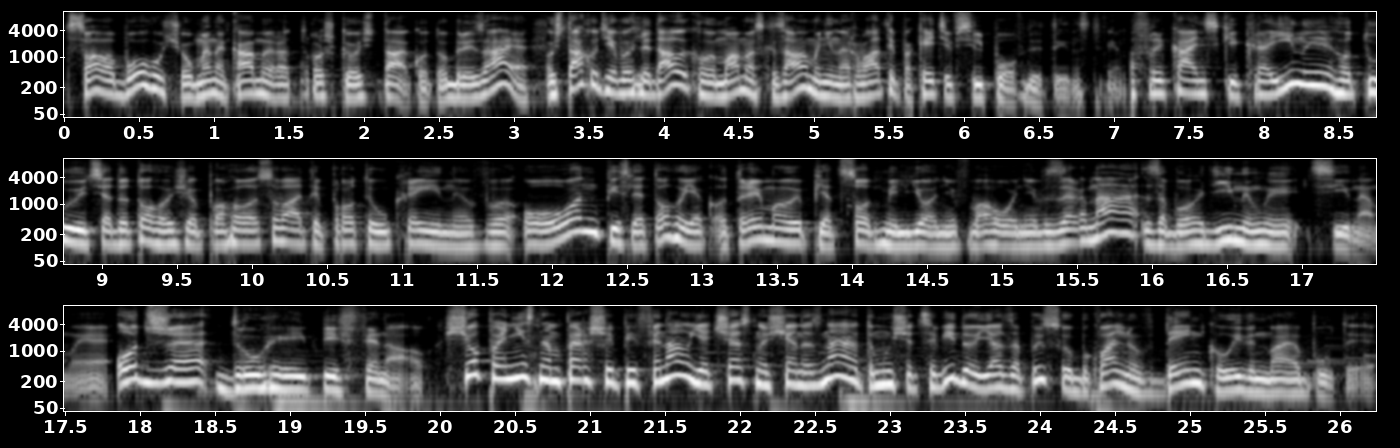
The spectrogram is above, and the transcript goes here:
слава Богу, що у мене камера трошки ось так от обрізає. Ось так от я виглядала, коли мама сказала мені нарвати пакетів сільпо в дитинстві. Африканські країни готуються до того, щоб проголосувати проти України в ООН після того, як отримали 500 мільйонів вагонів зерна за благодійними цінами. Отже, другий півфінал. Що приніс нам перший півфінал, я чесно ще не знаю, тому що це відео я записую буквально в день, коли він має бути.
